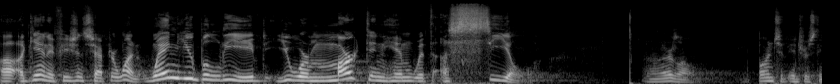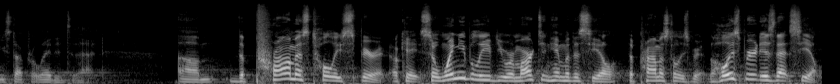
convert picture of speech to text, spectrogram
Uh, again, Ephesians chapter 1. When you believed, you were marked in him with a seal. There's a bunch of interesting stuff related to that. Um, the promised Holy Spirit. Okay, so when you believed, you were marked in him with a seal, the promised Holy Spirit. The Holy Spirit is that seal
